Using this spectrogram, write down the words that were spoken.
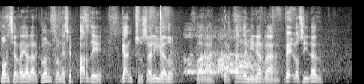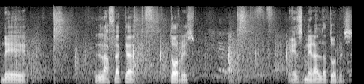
Montserrat Alarcón con ese par de ganchos al hígado para tratar de minar la velocidad de la flaca Torres. Esmeralda Torres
